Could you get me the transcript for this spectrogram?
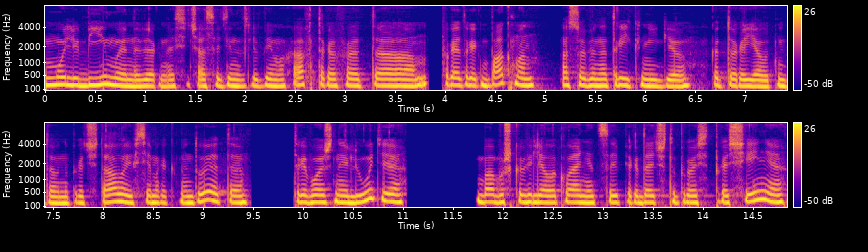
Мой любимый, наверное, сейчас один из любимых авторов — это Фредерик Бакман. Особенно три книги, которые я вот недавно прочитала и всем рекомендую. Это «Тревожные люди», «Бабушка велела кланяться и передать, что просит прощения»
